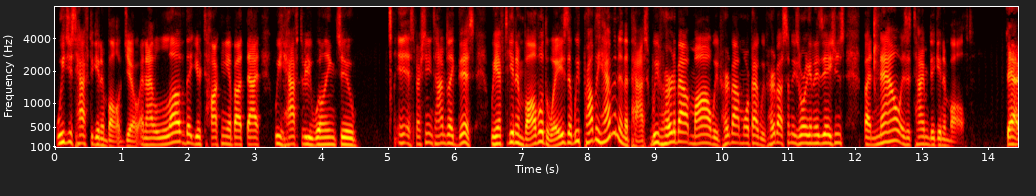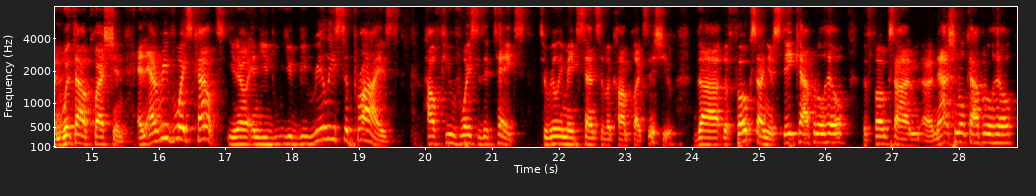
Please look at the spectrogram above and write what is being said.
we just have to get involved joe and i love that you're talking about that we have to be willing to especially in times like this, we have to get involved with ways that we probably haven't in the past. We've heard about MA, we've heard about MORPAC, we've heard about some of these organizations, but now is a time to get involved. Yeah, and without question. And every voice counts, you know, and you'd, you'd be really surprised how few voices it takes to really make sense of a complex issue. The, the folks on your state Capitol Hill, the folks on uh, National Capitol Hill,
